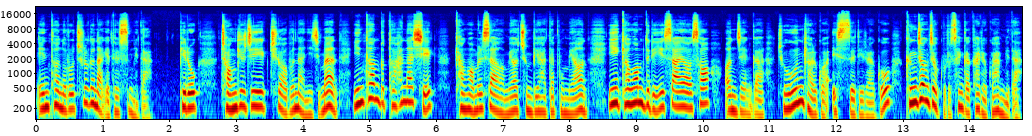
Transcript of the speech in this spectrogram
인턴으로 출근하게 됐습니다. 비록 정규직 취업은 아니지만 인턴부터 하나씩 경험을 쌓으며 준비하다 보면 이 경험들이 쌓여서 언젠가 좋은 결과 있으리라고 긍정적으로 생각하려고 합니다.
